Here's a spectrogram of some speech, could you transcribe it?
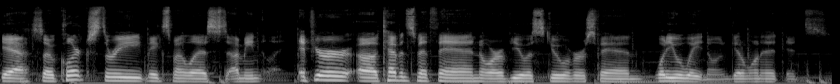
Yeah, so Clerks 3 makes my list. I mean, if you're a Kevin Smith fan or a View Askewiverse fan, what are you waiting on? Get on it. It's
